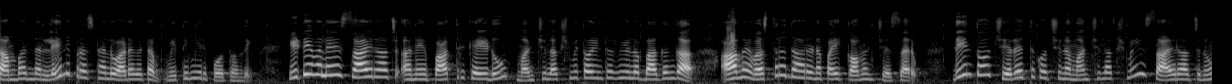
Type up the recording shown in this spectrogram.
సంబంధం లేని ప్రశ్నలు అడగటం మితిమీరిపోతుంది. ఇటీవలే సాయిరాజ్ అనే పాత్రికేయుడు మంచు లక్ష్మితో ఇంటర్వ్యూలో భాగంగా ఆమె వస్త్రధారణపై కామెంట్ చేశారు. దీంతో చిరెత్తుకొచ్చిన మంచు లక్ష్మి సాయిరాజ్ను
